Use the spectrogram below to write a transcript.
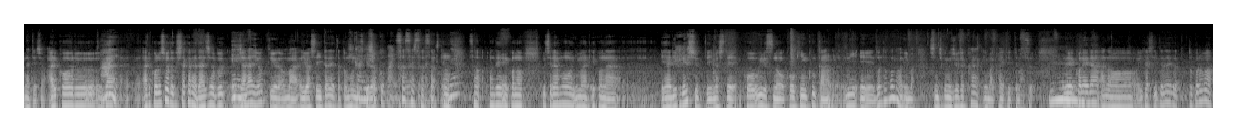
なんていうんでしょうアルコールが、はい。アルコール消毒したから大丈夫ええじゃないよっていうのを、まあ、言わせていただいたと思うんですけ光ど触媒のそうそうそうそう。でしたねそう。でこのうちらも今エコなえーエアリフレッシュって言いまして抗ウイルスの抗菌空間に、えーどんどんどんどん今新築の住宅から今変えていってます。うん。でこの間あの行かせていただいたところは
